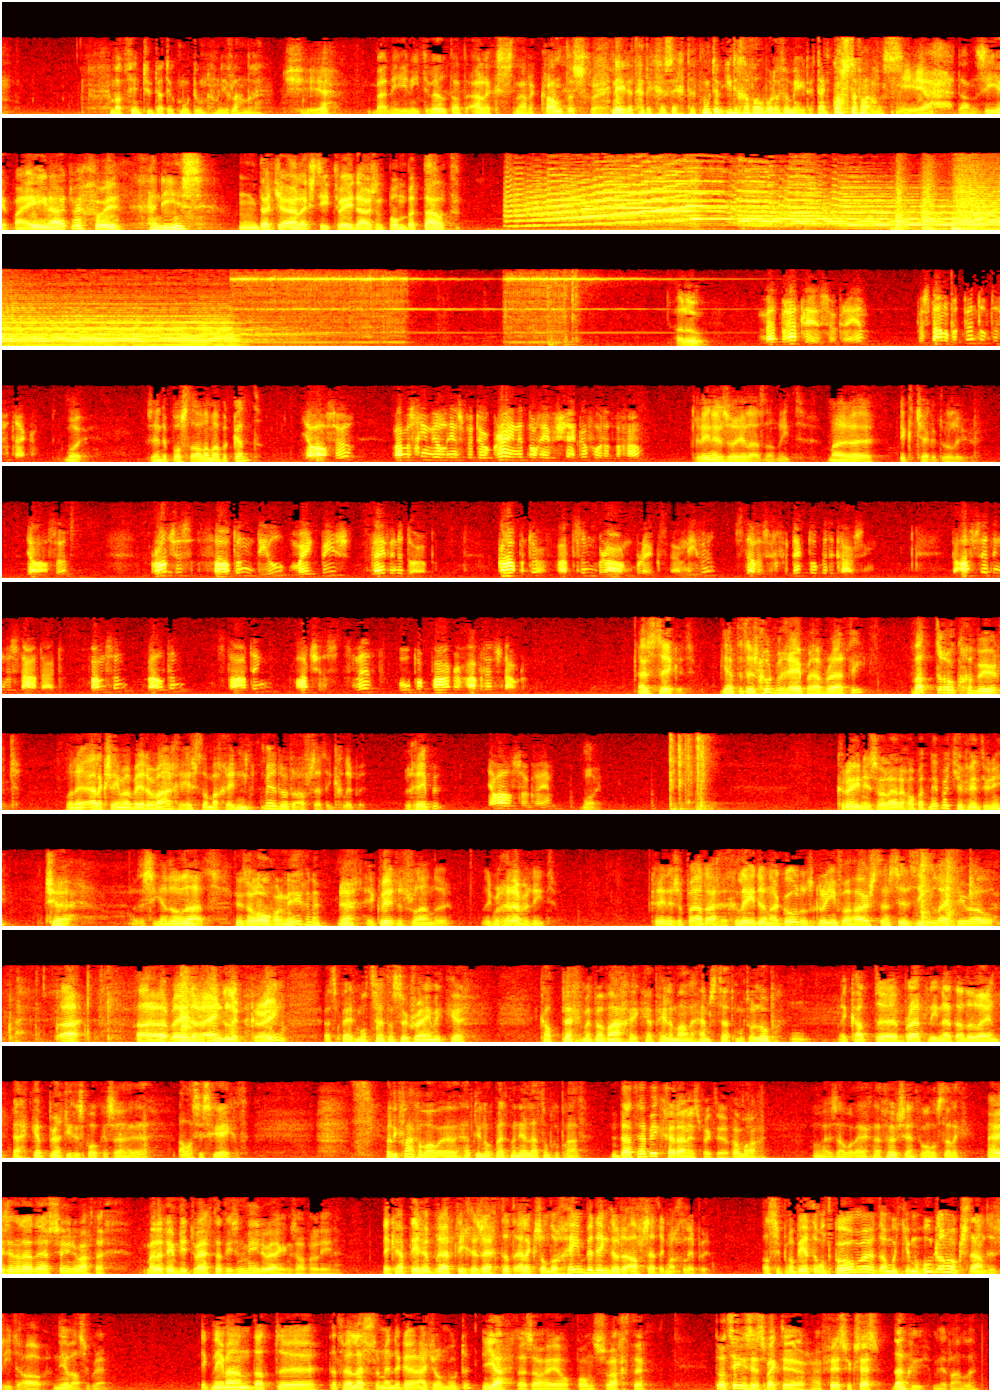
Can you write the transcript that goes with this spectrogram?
Wat vindt u dat ik moet doen, meneer Vlaanderen? Tja, wanneer je niet wilt dat Alex naar de kranten schrijft. Nee, dat heb ik gezegd. Het moet in ieder geval worden vermeden. Ten koste van alles. Ja, dan zie ik maar één uitweg voor je. En die is... Dat je Alex die 2000 pond betaalt. Zijn de posten allemaal bekend? Jawel, sir. Maar misschien wil inspecteur Grain het nog even checken voordat we gaan. Green is er helaas nog niet. Maar eh, ik check het wel even. Jawel, sir. Rogers, Thornton, Deal, Makepeace blijven in het dorp. Carpenter, Hudson, Brown, Briggs en Lever stellen zich verdekt op bij de kruising. De afzetting bestaat uit Thompson, Belton, Starting, Hodges, Smith, Hooper, Parker, Hubbard en Snowden. Uitstekend. Je hebt het dus goed begrepen, hè, Bradley? Wat er ook gebeurt, Wanneer Alex eenmaal bij de wagen is, dan mag hij niet meer door de afzetting glippen. Begrepen? Jawel, Sir Graham. Mooi. Crane is wel erg op het nippertje, vindt u niet? Tja, dat is hij inderdaad. Het is al over negenen. Ja, ik weet het, Vlaanderen. Ik begrijp het niet. Kreen is een paar dagen geleden naar Golders Green verhuisd... en sindsdien lijkt hij wel... Ah, ah ben je er eindelijk, Crane? Het spijt me ontzettend, Sir Graham. Ik, eh, ik had pech met mijn wagen. Ik heb helemaal naar Hampstead moeten lopen. Hm. Ik had eh, Bradley net aan de lijn. Ja, ik heb Bradley gesproken, sir. Eh, alles is geregeld. Wat ik vragen wou, eh, hebt u nog met meneer Lettom gepraat? Dat heb ik gedaan, inspecteur, vanmorgen. Oh, hij zal wel erg nerveus zijn, veronderstel ik. Hij is inderdaad erg zenuwachtig. Maar dat neemt niet weg dat hij zijn medewerking zal verlenen. Ik heb tegen Bradley gezegd dat Alex onder geen beding door de afzetting mag glippen. Als hij probeert te ontkomen, dan moet je hem hoe dan ook staande zien te houden. Sir Graham. Ik neem aan dat, uh, dat we Lessem in de garage ontmoeten. Ja, daar zou hij op ons wachten. Tot ziens, inspecteur. En veel succes. Dank u, meneer Vandelen.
